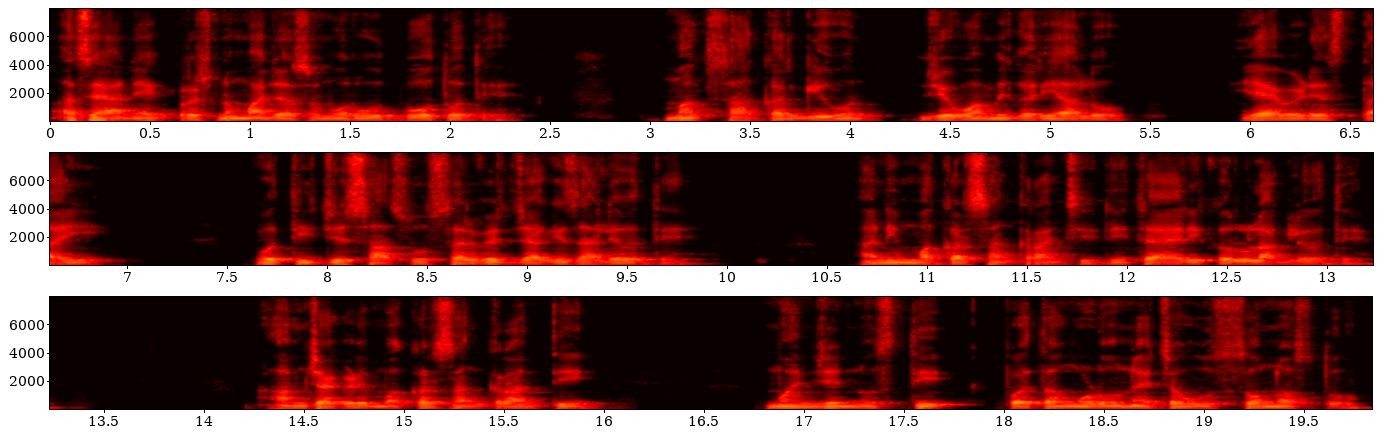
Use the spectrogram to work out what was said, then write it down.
असे अनेक प्रश्न माझ्यासमोर उद्भवत होते. मग साखर घेऊन जेव्हा मी घरी आलो यावेळेस ताई व तिचे सासू सर्वच जागी झाले होते आणि मकर संक्रांतीची तयारी करू लागले होते. आमच्याकडे मकर संक्रांती म्हणजे नुसती पतंग उडवण्याचा उत्सव नसतो.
